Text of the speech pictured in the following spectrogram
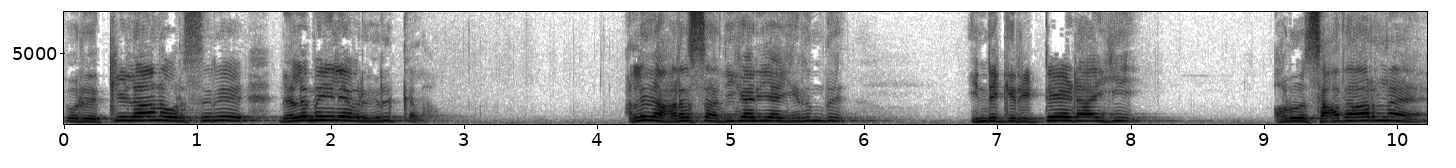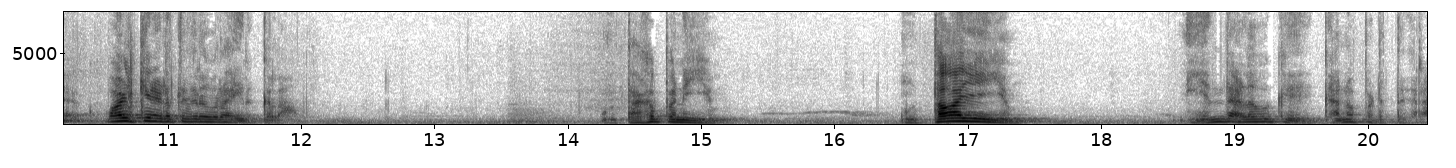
ஒரு கீழான ஒரு சிறு நிலைமையிலே அவர் இருக்கலாம். அல்லது அரசு அதிகாரியாக இருந்து இன்றைக்கு ரிட்டையர்ட் ஆகி அவர் ஒரு சாதாரண வாழ்க்கை நடத்துகிறவராக இருக்கலாம். உன் தகப்பனையும் உன் தாயையும் நீ எந்த அளவுக்கு கனப்படுத்துகிறாய்?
